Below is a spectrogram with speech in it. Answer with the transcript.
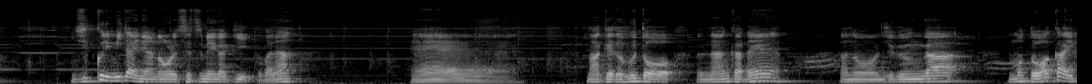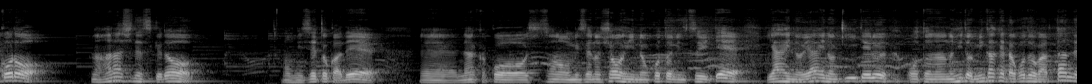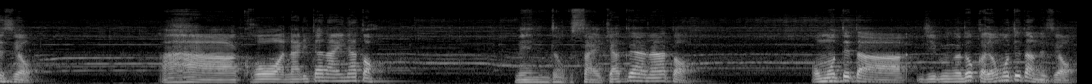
じっくり見たいね、あの俺説明書きとかな。ええまあけどふとなんかねあの自分がもっと若い頃の話ですけどお店とかで、えーなんかこうそのお店の商品のことについてやいのやいの聞いてる大人の人見かけたことがあったんですよ。ああこうはなりたないなと。めんどくさい客やなと。思ってた自分がどっかで思ってたんですよ。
